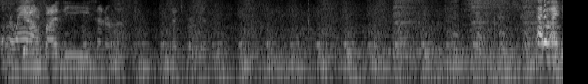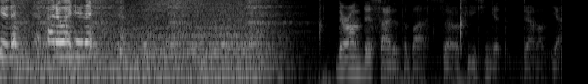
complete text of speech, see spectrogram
Over where? Down by the center bust. That's broken. How do I do this? How do I do this? They're on this side of the bus, so if you can get down on, yeah,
